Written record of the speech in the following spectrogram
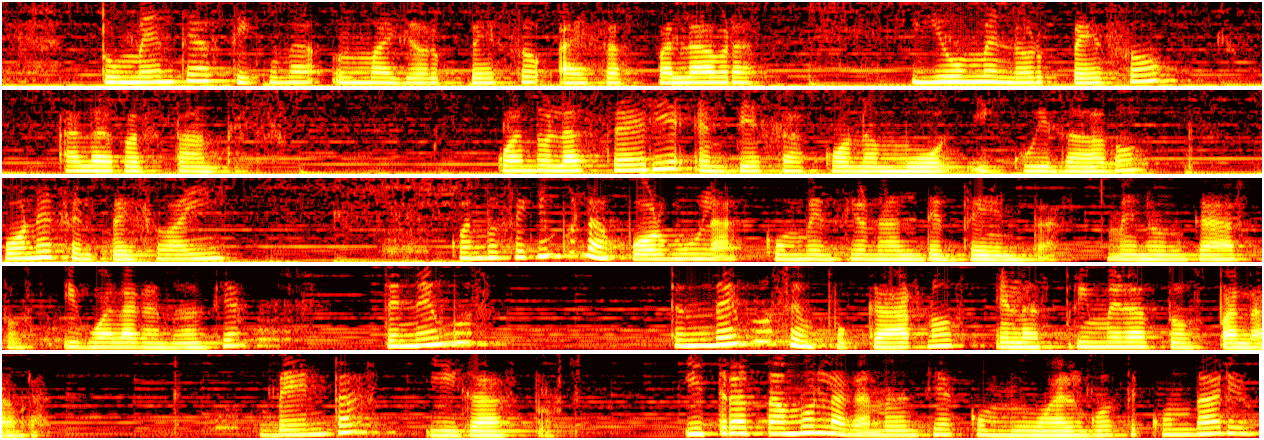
tu mente asigna un mayor peso a esas palabras y un menor peso a las restantes. Cuando la serie empieza con amor y cuidado, pones el peso ahí. Cuando seguimos la fórmula convencional de ventas menos gastos igual a ganancia, tenemos, tendemos a enfocarnos en las primeras dos palabras ventas y gastos y tratamos la ganancia como algo secundario.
